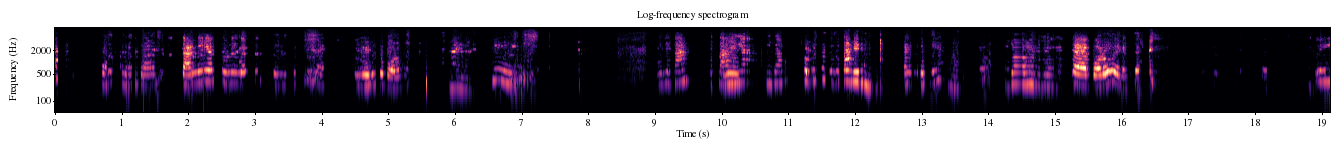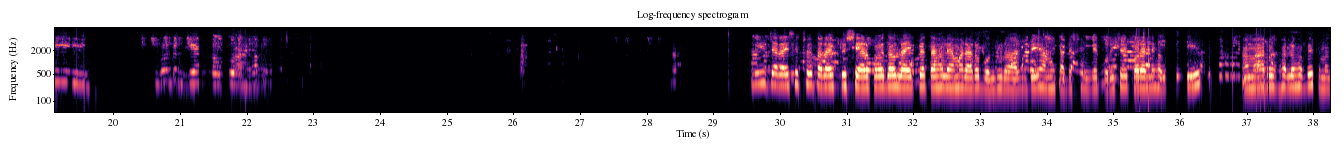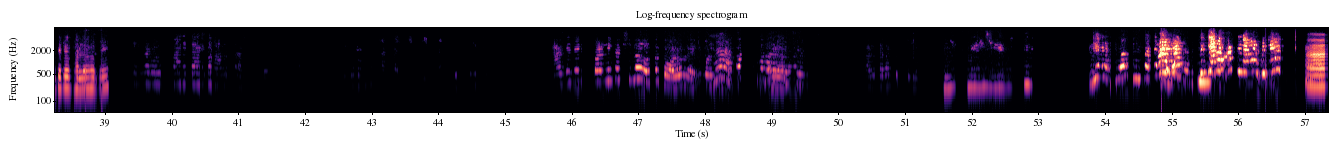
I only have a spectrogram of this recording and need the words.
হ্যাঁ বড় হয়ে গেছে এই রোদের জ্যাম তো আমরা প্লিজ যারা এসেছ, তারা একটু শেয়ার করে দাও লাইভটা তাহলে আমার আরও বন্ধুরা আসবে। আমি তাদের সঙ্গে পরিচয় করালে হবে আমারও ভালো হবে, তোমাদেরও ভালো হবে। ছিল ও তো বড় হয়ে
